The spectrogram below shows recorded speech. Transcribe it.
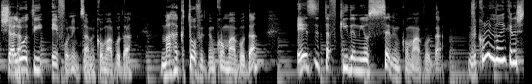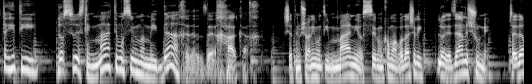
שאלו תודה. אותי איפה נמצא מקום העבודה, מה הכתובת במקום העבודה, איזה תפקיד אני עושה במקום העבודה, וכל מיני דברים כאלה שתהיתי, לא סיריוסלי, מה אתם עושים עם המידע הזה אחר כך? כשאתם שואלים אותי מה אני עושה במקום העבודה שלי, לא יודע, זה היה משונה, בסדר?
